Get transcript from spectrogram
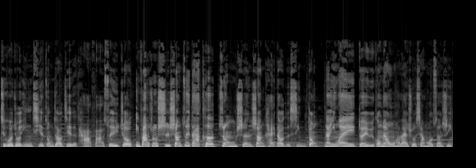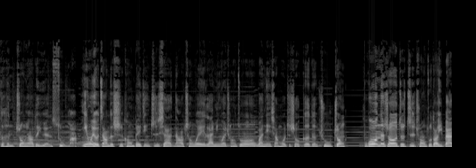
结果就引起了宗教界的挞伐，所以就引发出史上最大颗众神上凯道的行动。那因为对于宫庙文化来说，香火算是一个很重要的元素嘛，因为有这样的时空背景之下，然后成为赖明伟创作《万年香火》这首歌的初衷。不过那时候就只创作到一半。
